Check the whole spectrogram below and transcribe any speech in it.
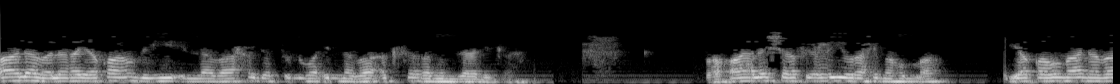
قال ولا يقع به إلا واحدة وإنما أكثر من ذلك۔ وقال الشافعي رحمه الله يقع ما نبى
